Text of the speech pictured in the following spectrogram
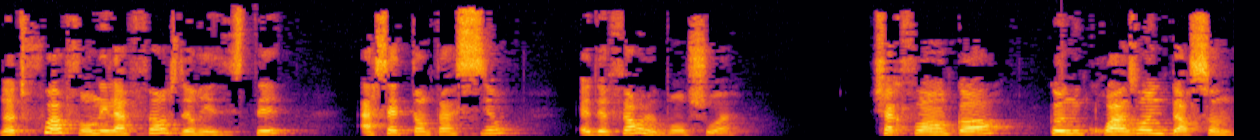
notre foi fournit la force de résister à cette tentation et de faire le bon choix. Chaque fois encore que nous croisons une personne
